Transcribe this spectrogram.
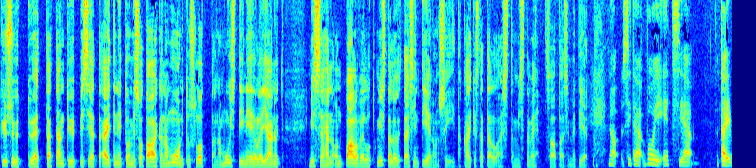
kysytty, että tämän tyyppisiä, että äitini toimi sota-aikana muonituslottana. Muistiini ei ole jäänyt, missä hän on palvellut. Mistä löytäisin tiedon siitä, kaikesta tällaista, mistä me saataisimme tietoa? No sitä voi etsiä tai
